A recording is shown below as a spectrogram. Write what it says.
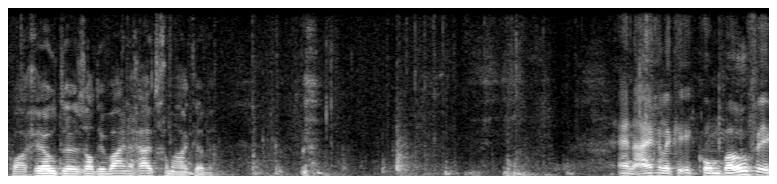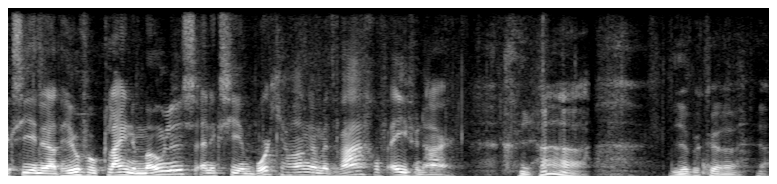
Qua grootte zal hij weinig uitgemaakt hebben. En eigenlijk, ik kom boven, ik zie inderdaad heel veel kleine molens. En ik zie een bordje hangen met waag of evenaar. Ja, die heb ik. eh, ja.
